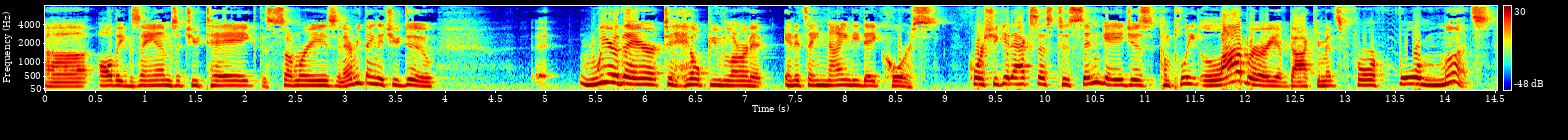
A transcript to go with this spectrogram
uh, all the exams that you take, the summaries, and everything that you do. We're there to help you learn it, and it's a 90 day course. Of course, you get access to Cengage's complete library of documents for four months.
